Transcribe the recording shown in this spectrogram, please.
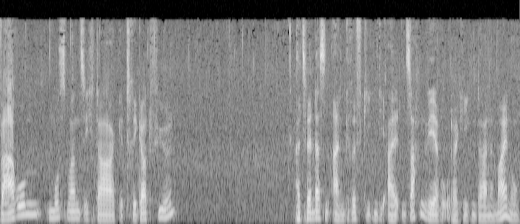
Warum muss man sich da getriggert fühlen? Als wenn das ein Angriff gegen die alten Sachen wäre oder gegen deine Meinung.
